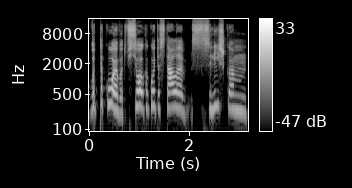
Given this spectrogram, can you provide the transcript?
вот такое вот, все какое-то стало слишком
